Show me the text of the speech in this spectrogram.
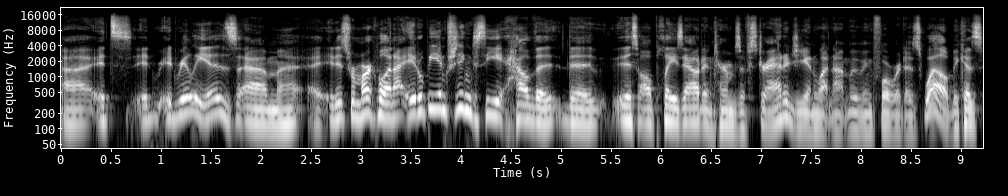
uh, it's it it really is. Um, it is remarkable, and I, it'll be interesting to see how the the this all plays out in terms of strategy and whatnot moving forward as well. Because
